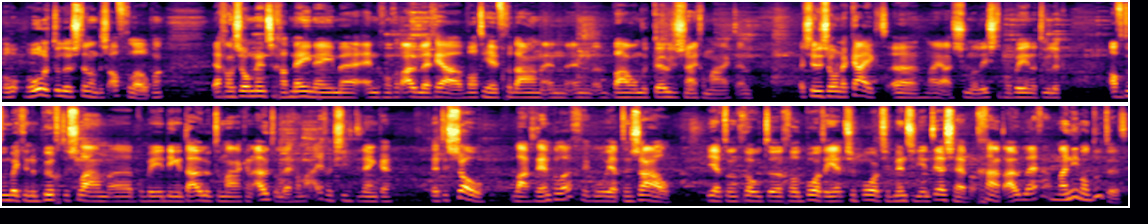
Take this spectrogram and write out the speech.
beho behoorlijk teleurstellend is afgelopen. Ja, gewoon zo mensen gaat meenemen en gewoon gaat uitleggen ja, wat hij heeft gedaan en, en waarom de keuzes zijn gemaakt. En als je er zo naar kijkt, nou ja, journalisten probeer je natuurlijk af en toe een beetje een brug te slaan. probeer je dingen duidelijk te maken en uit te leggen. Maar eigenlijk zie je te denken, het is zo laagdrempelig. Ik bedoel, je hebt een zaal, je hebt een groot, uh, groot bord en je hebt supporters, je hebt mensen die interesse hebben. Ga het uitleggen, maar niemand doet het.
